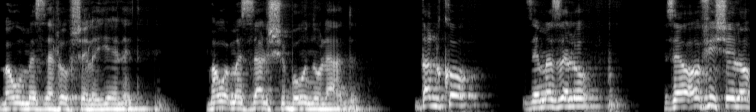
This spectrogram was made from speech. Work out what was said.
מהו מזלו של הילד? מהו המזל שבו הוא נולד? דרכו, זה מזלו. זה האופי שלו.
